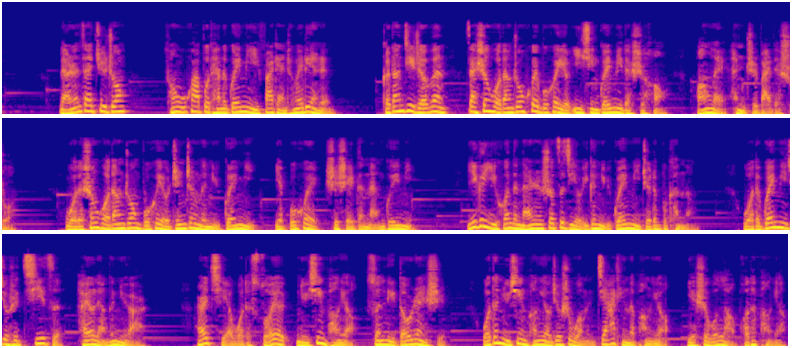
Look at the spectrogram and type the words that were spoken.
两人在剧中从无话不谈的闺蜜发展成为恋人。可当记者问在生活当中会不会有异性闺蜜的时候，黄磊很直白地说。我的生活当中不会有真正的女闺蜜，也不会是谁的男闺蜜。一个已婚的男人说自己有一个女闺蜜，绝对不可能。我的闺蜜就是妻子，还有两个女儿，而且我的所有女性朋友孙俪都认识。我的女性朋友就是我们家庭的朋友，也是我老婆的朋友。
